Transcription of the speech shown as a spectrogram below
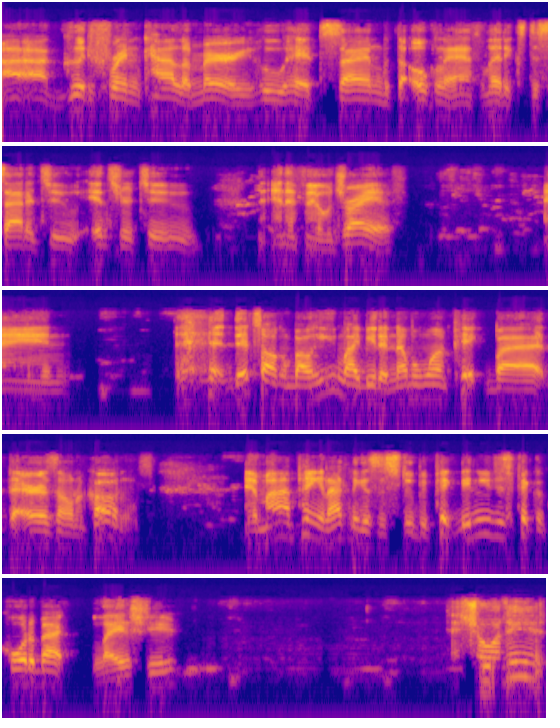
our good friend Kyler Murray, who had signed with the Oakland Athletics, decided to enter to the NFL draft, and they're talking about he might be the number one pick by the Arizona Cardinals. In my opinion, I think it's a stupid pick. Didn't you just pick a quarterback last year? It sure did.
